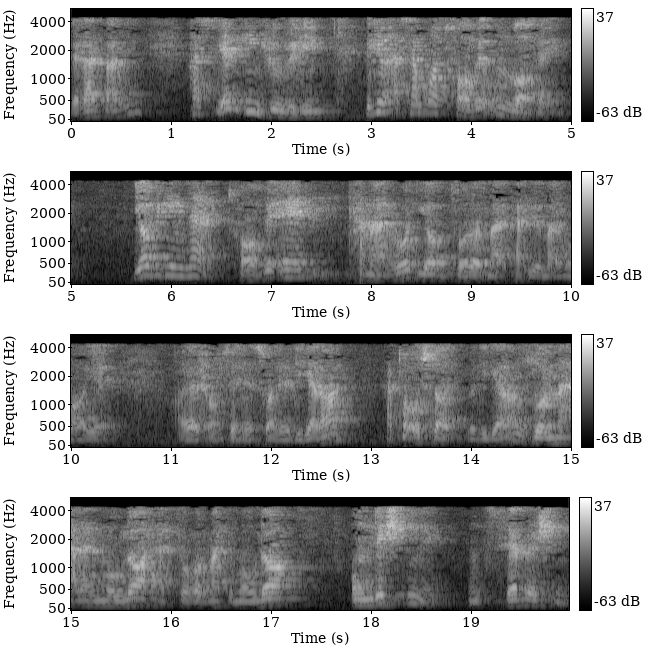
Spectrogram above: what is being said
دقت فرمایید پس بیایم اینجور بگیم. بگیم اصلا ما تابع اون واقعیم. یا بگیم نه تابع تمرد یا به طور مرتبی مرموم های آیا شمسه نسوانی دیگران؟ حتی استاد و دیگران ظلم علل مولا حتی حرمت مولا عمدش اینه. اون سرش اینه.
